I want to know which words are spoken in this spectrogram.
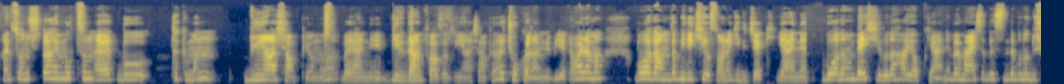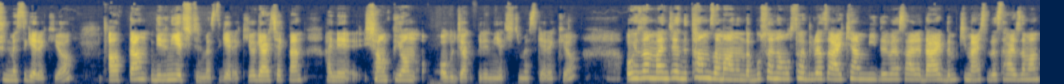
Hani sonuçta Hamilton evet bu takımın dünya şampiyonu ve yani birden fazla dünya şampiyonu çok önemli bir yeri var ama bu adam da 1-2 yıl sonra gidecek. Yani bu adamın 5 yılı daha yok yani ve Mercedes'in de bunu düşünmesi gerekiyor. Alttan birini yetiştirmesi gerekiyor. Gerçekten hani şampiyon olacak birini yetiştirmesi gerekiyor. O yüzden bence hani tam zamanında bu sene olsaydı biraz erken miydi vesaire derdim ki Mercedes her zaman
